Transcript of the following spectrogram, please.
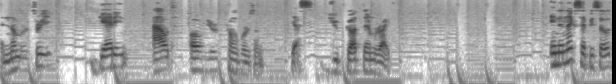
And number three, getting out of your comfort zone. Yes, you got them right. In the next episode,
